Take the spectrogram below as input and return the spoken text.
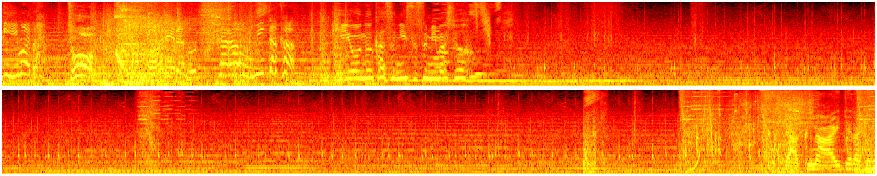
け！今だ！とと！我らの力を見たか！気を抜かずに進みましょう。楽な相手だけど気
